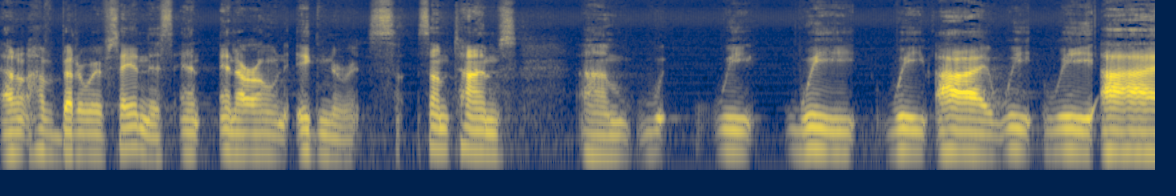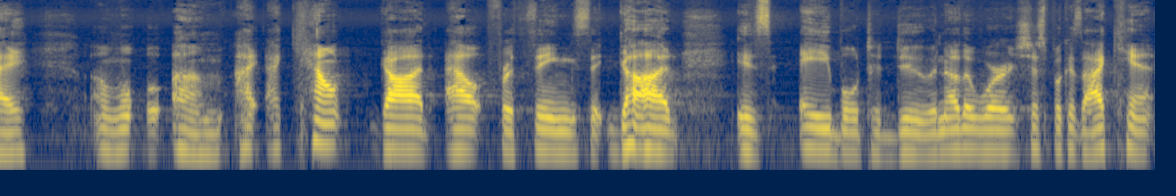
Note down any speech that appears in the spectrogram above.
I don't have a better way of saying this, and, and our own ignorance. Sometimes um, we, we, we, we, I, we, we, I, um, um, I, I count God out for things that God is able to do. In other words, just because I can't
